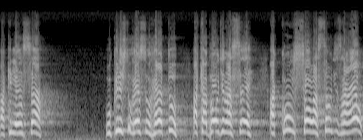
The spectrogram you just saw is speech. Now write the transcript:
a criança, o Cristo ressurreto acabou de nascer. A consolação de Israel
